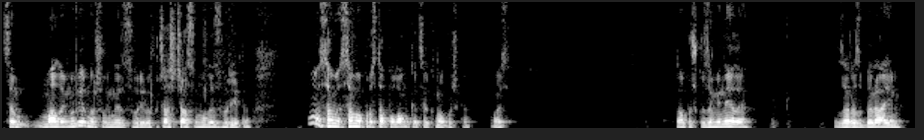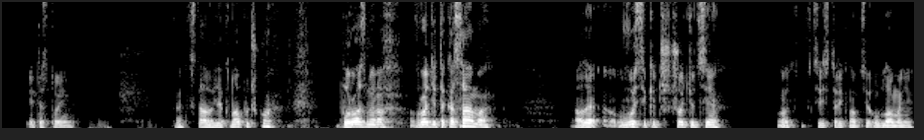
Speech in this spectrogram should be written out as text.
це мало ймовірно, що вони згоріли, хоча з часом могли згоріти. Ну, а саме, проста поломка це кнопочка. Ось. Кнопочку замінили. Зараз збираємо і тестуємо. Так, вставив я кнопочку. По розмірах вроді така сама, але вусики чуть-чуть оці, от в цій старій кнопці обламані.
